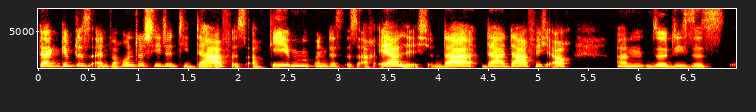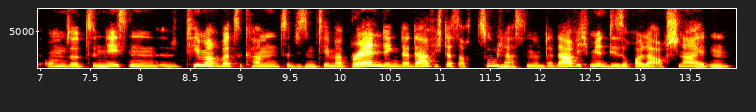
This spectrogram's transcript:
da gibt es einfach Unterschiede, die darf es auch geben und das ist auch ehrlich. Und da, da darf ich auch ähm, so dieses, um so zum nächsten Thema rüberzukommen, zu diesem Thema Branding, da darf ich das auch zulassen und da darf ich mir diese Rolle auch schneiden.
